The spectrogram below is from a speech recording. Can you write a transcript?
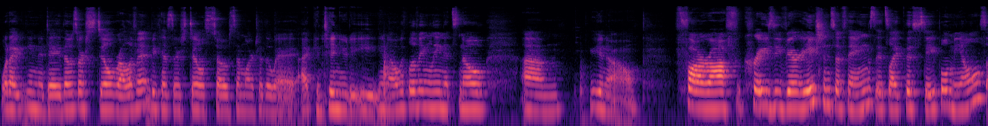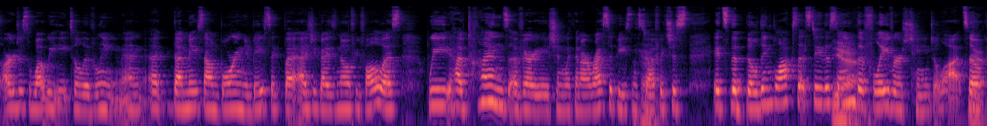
what I eat in a day, those are still relevant because they're still so similar to the way I continue to eat. You know, with living lean, it's no, um, you know, far off crazy variations of things. It's like the staple meals are just what we eat to live lean. And uh, that may sound boring and basic, but as you guys know, if you follow us, we have tons of variation within our recipes and stuff. It's just, it's the building blocks that stay the same. Yeah. The flavors change a lot. So Yeah.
